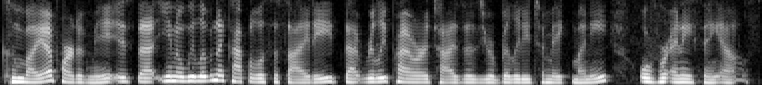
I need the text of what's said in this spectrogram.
kumbaya part of me is that you know we live in a capitalist society that really prioritizes your ability to make money over anything else.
